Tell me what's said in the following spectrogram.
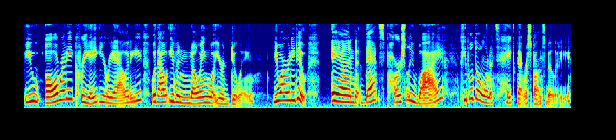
you already create your reality without even knowing what you're doing. You already do. And that's partially why people don't want to take that responsibility.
